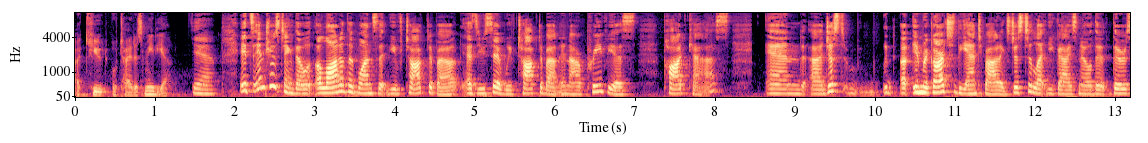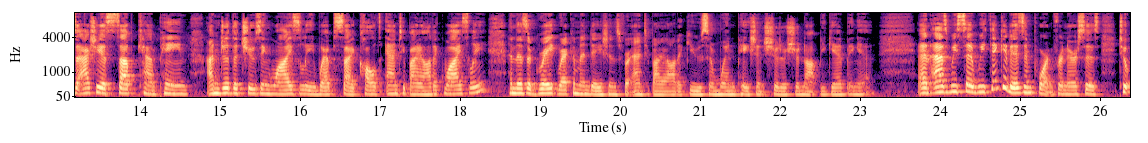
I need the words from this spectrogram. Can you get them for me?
acute otitis media. Yeah. It's interesting, though. A lot of the ones that you've talked about, as you said, we've talked about in our previous podcasts. And uh, just uh, in regards to the antibiotics, just to let you guys know that there's actually a sub campaign under the Choosing Wisely website called Antibiotic Wisely. And there's a great recommendations for antibiotic use and when patients should or should not be giving it. And as we said, we think it is important for nurses to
